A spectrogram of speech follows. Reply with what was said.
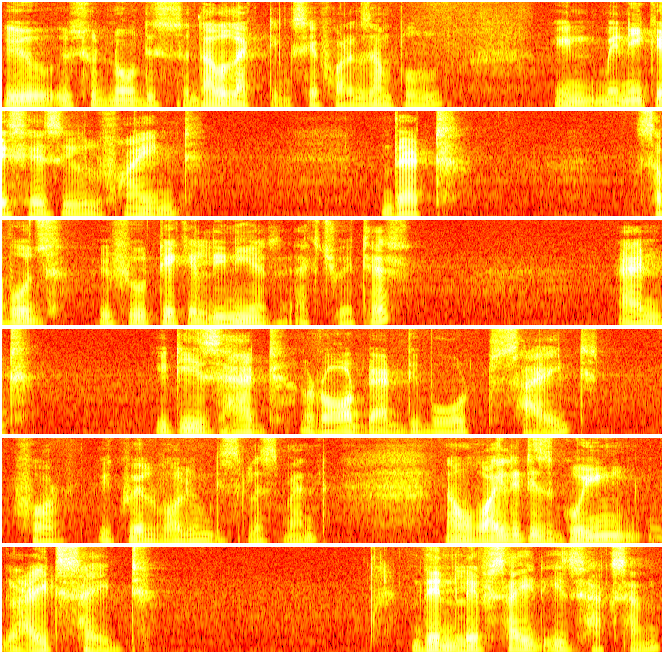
You, you should know this double acting say for example, in many cases you will find that suppose if you take a linear actuator and it is had rod at the both side for equal volume displacement. Now, while it is going right side then left side is suction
